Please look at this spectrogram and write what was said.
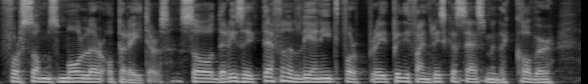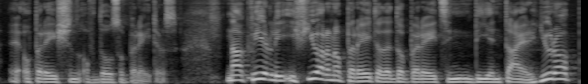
for some smaller operators. So there is a, definitely a need for pre- predefined risk assessment that cover uh, operations of those operators. Now, clearly, if you are an operator that operates in the entire Europe,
